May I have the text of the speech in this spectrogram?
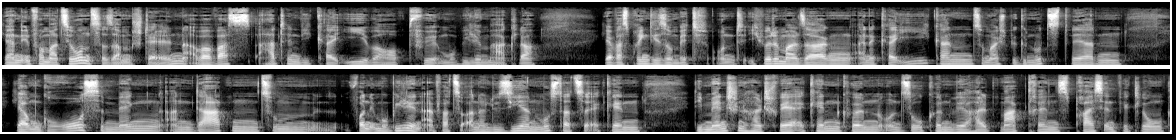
ja, an Informationen zusammenstellen. Aber was hat denn die KI überhaupt für Immobilienmakler? Ja, was bringt die so mit? Und ich würde mal sagen, eine KI kann zum Beispiel genutzt werden, ja, um große Mengen an Daten zum, von Immobilien einfach zu analysieren, Muster zu erkennen, die Menschen halt schwer erkennen können und so können wir halt Markttrends, Preisentwicklung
